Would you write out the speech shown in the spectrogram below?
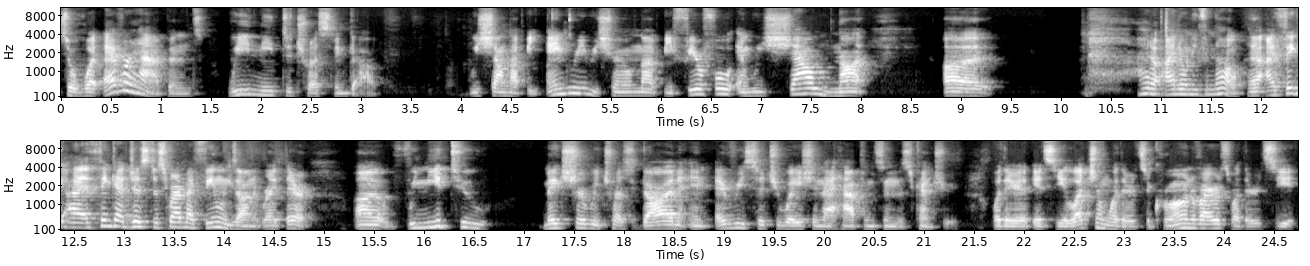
So, whatever happens, we need to trust in God. We shall not be angry, we shall not be fearful, and we shall not. Uh, I don't. I don't even know. I think. I think I just described my feelings on it right there. Uh, we need to make sure we trust God in every situation that happens in this country. Whether it's the election, whether it's the coronavirus, whether it's the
